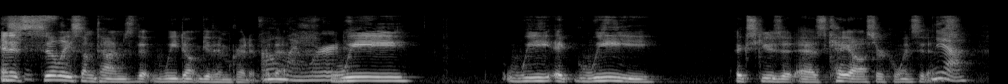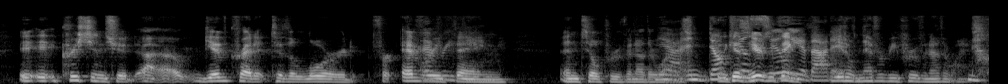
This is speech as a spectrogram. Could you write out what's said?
And it's just- silly sometimes that we don't give him credit for Oh, that. my word. We we we excuse it as chaos or coincidence. Yeah. It, it, Christians should uh, give credit to the Lord for everything, Everything. until proven otherwise. Yeah, and don't because feel here's the silly thing, about it. It'll never be proven otherwise.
